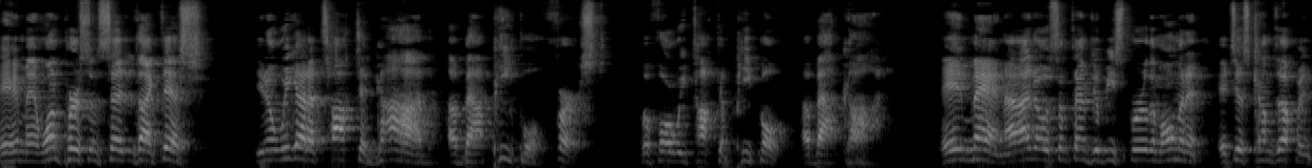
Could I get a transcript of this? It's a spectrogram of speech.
Amen. One person said it like this You know, we got to talk to God about people first before we talk to people about God. Amen. I know sometimes you'll be spur of the moment and it just comes up and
